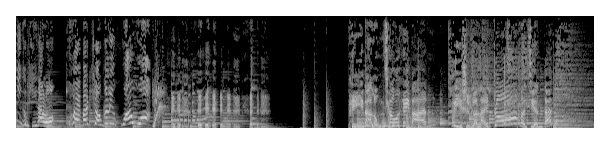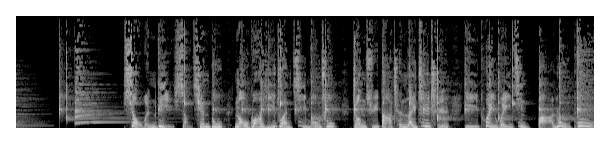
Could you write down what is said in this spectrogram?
你个皮大龙，快把巧克力还我！皮大龙敲黑板，历史原来这么简单。孝文帝想迁都，脑瓜一转，计谋出。争取大臣来支持，以退为进，把路铺。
